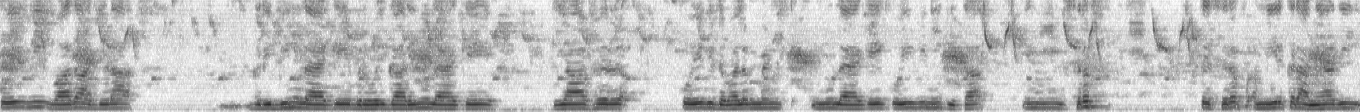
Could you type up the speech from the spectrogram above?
ਕੋਈ ਵੀ ਵਾਅਦਾ ਜਿਹੜਾ ਗਰੀਬੀ ਨੂੰ ਲੈ ਕੇ, ਬੇਰੁਜ਼ਗਾਰੀ ਨੂੰ ਲੈ ਕੇ ਜਾਂ ਫਿਰ ਕੋਈ ਵੀ ਡਿਵੈਲਪਮੈਂਟ ਨੂੰ ਲੈ ਕੇ ਕੋਈ ਵੀ ਨਹੀਂ ਕੀਤਾ। ਇਨ ਸਿਰਫ ਤੇ ਸਿਰਫ ਅਮੀਰ ਘਰਾਣਿਆਂ ਦੀ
